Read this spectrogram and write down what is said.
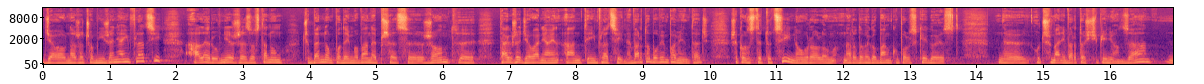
działał na rzecz obniżenia inflacji, ale również, że zostaną, czy będą podejmowane przez rząd także działania antyinflacyjne. Warto bowiem pamiętać, że konstytucyjną rolą Narodowego Banku Polskiego jest e, utrzymanie wartości pieniądza, e,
